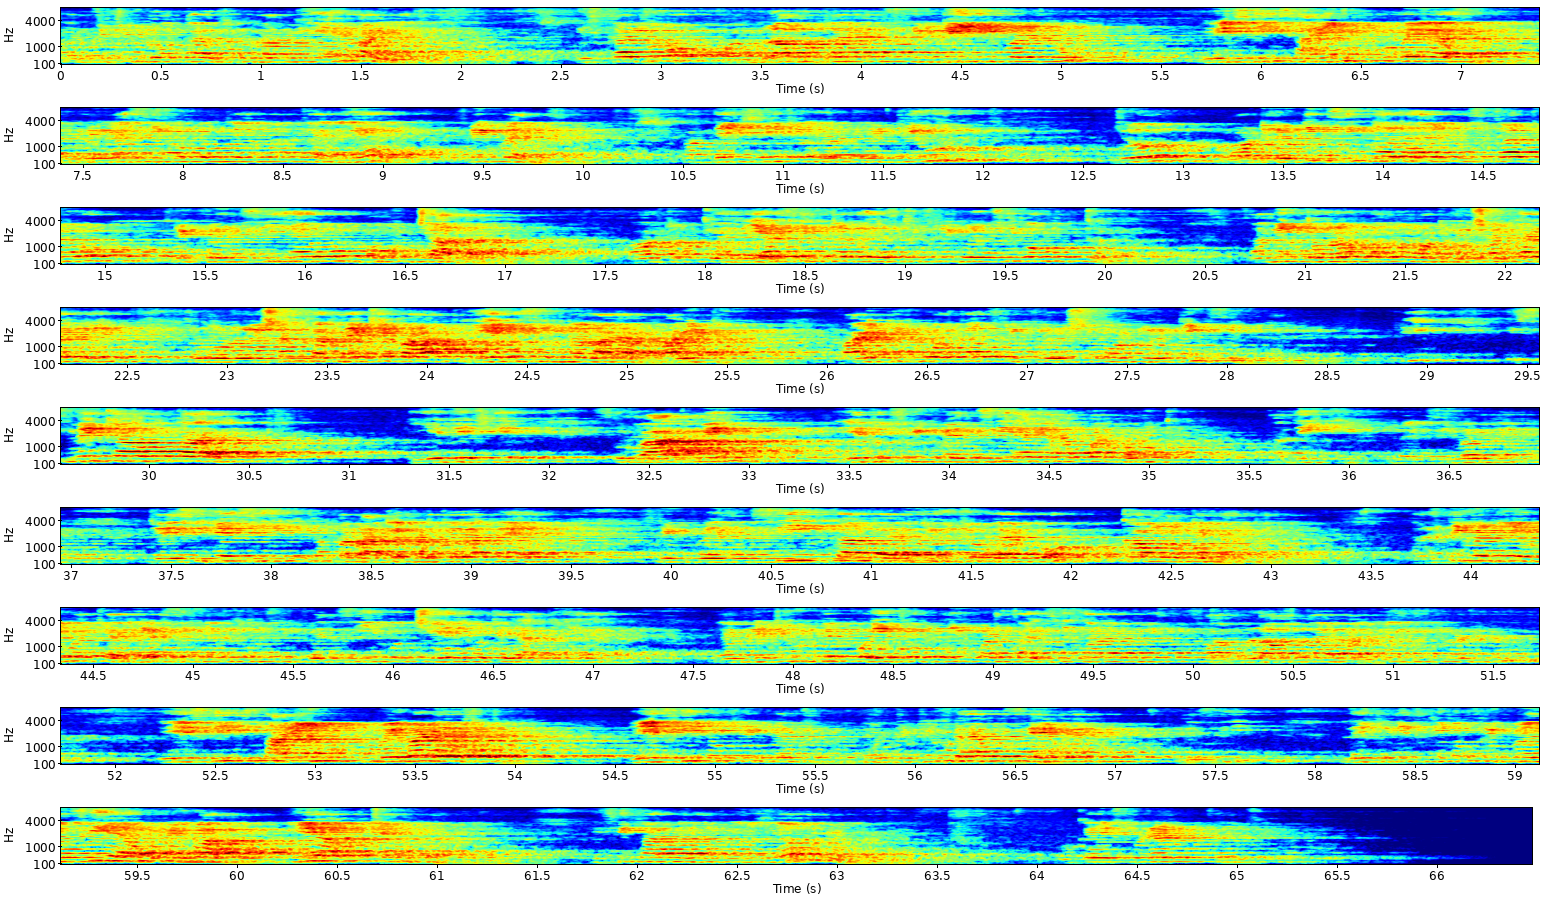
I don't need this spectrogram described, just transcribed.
एम्पलीट्यूड होता है, उसको नाम दिए हैं माइनस इसका जो फॉर्मूला होता है C T equal to A C sine omega C omega C को बोलते हैं कैरियर फ्रीक्वेंसी अब देखिए जो एम्पलीट्यूड जो मॉड्यूलेटिंग सिग्नल है, इसका जो फ्रीक्वेंसी है वो बहुत ज़्यादा है और जो कैरियर सिग्नल है, इसकी फ्रीक्वेंसी बहुत कम है। अब इन दोनों को हम मॉड्यूलेशन करेंगे तो मॉड्यूलेशन करने के बाद ये जो सिग्नल आया वाइट वाइट बोलते हैं फ्रीक्वेंसी मॉड्यूलेटिंग सिग्नल ठीक? इसमें क्या होता है? ये देखिए शुरुआत में ये जो फ्रीक्वेंसी है, यहाँ पर बहुत अधिक है मैक्सिमम है। जैसी जैसी अपन आगे बढ़ते जाते हैं फ्रीक्वेंसी का वैल्यू जो है वो कम होते जाता है। अल्टीमेटली हुआ कैरियर सिग्नल की जो फ्रीक्वेंसी है, वो चेंज होते जाती है। एम्पलीट्यूड पे कोई इफ़ेक्ट नहीं पड़ता, इसी कारण भी इसका फार्मूला होता है Y T equal to A C sine omega dash A C जो फ्रीक्वेंसी एम्पलीट्यूड है वो सेम है ए सी लेकिन इसकी जो फ्रीक्वेंसी है ओमेगा ये आप चेंज इसी कारण यहाँ पे लिखा omega okay student thank you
